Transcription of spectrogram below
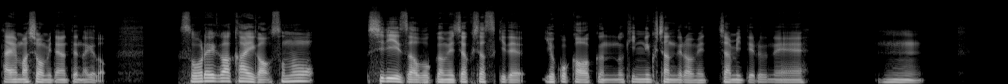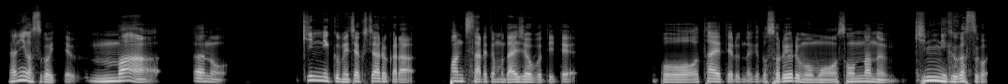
耐えましょうみたいになってんだけど、それが絵画、そのシリーズは僕はめちゃくちゃ好きで、横川くんの筋肉チャンネルはめっちゃ見てるね。うん。何がすごいって、まあ、あの、筋肉めちゃくちゃあるから、パンチされても大丈夫って言って、こう、耐えてるんだけど、それよりももうそんなの、筋肉がすごい。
